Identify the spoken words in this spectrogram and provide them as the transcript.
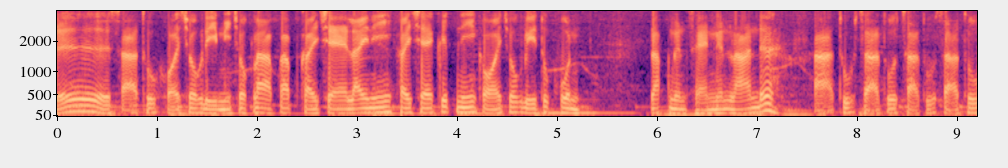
เด้อสาธุขอให้โชคดีมีโชคลาภครับใครแชร์ไลน์นี้ใครแชร์คลิปนี้ขอให้โชคดีทุกคน รับเงินแสนเงินล้านเด้อสาธุสาธุสาธุสาธุ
